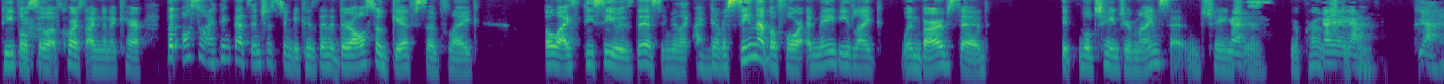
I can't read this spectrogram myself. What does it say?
people. Yeah. So of course I'm going to care. But also I think that's interesting because then they're also gifts of like, oh, I see you as this. And you're like, I've never seen that before. And maybe like when Barb said, it will change your mindset and change Yes. your, your approach. yeah, yeah, yeah. Yeah.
